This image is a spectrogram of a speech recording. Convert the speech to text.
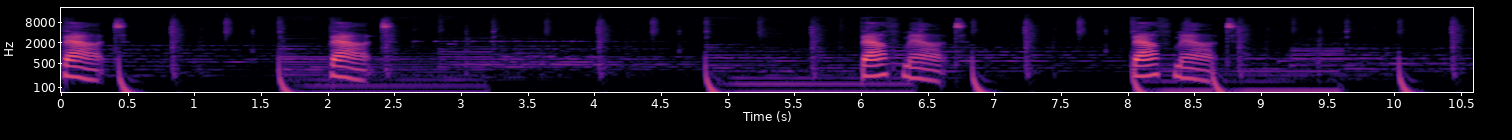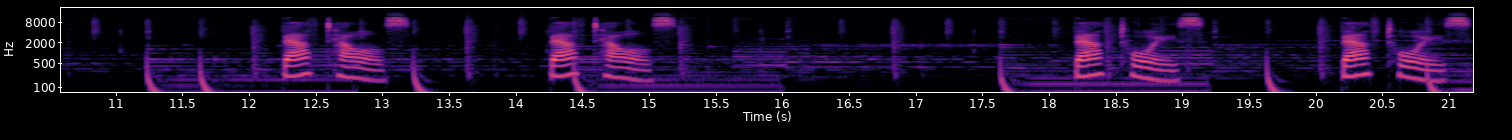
Bat. Bat. Bath mat. Bath mat. Bath towels. Bath towels. Bath toys. Bath toys.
